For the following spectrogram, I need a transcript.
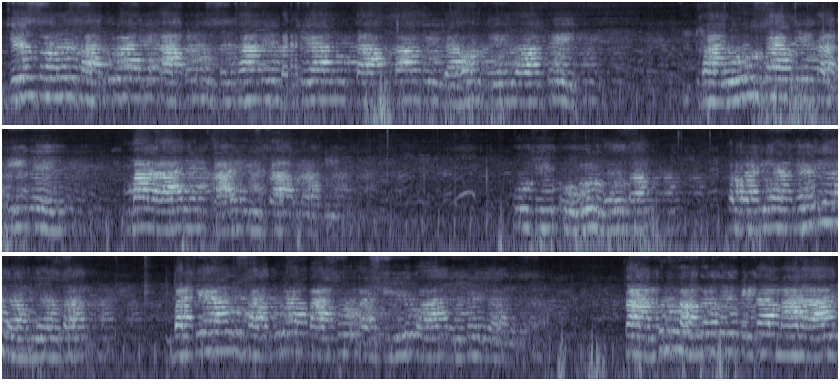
ਜਿਸ ਸਮੇਂ ਸਤਿਗੁਰਾਂ ਨੇ ਆਪਣੇ ਸਿੱਖਾਂ ਦੇ ਬੱਚਿਆਂ ਨੂੰ ਤਾਕਤਾਂ ਦੇ ਜੋਹਰ ਦੇਣ ਵਾਸਤੇ ਖਡੂਰ ਸਾਹਿਬ ਦੀ ਧਰਤੀ ਤੇ ਮਹਾਰਾਜ ਨੇ ਖਾੜੇ ਦੀ ਸਥਾਪਨਾ ਕੀਤੀ। ਉੱਥੇ ਕੋਲ ਹੁੰਦੇ ਸਨ, ਕਬੱਡੀਆਂ ਖੇਡੀਆਂ ਜਾਂਦੀਆਂ ਸਨ। ਬੱਚਿਆਂ ਨੂੰ ਸਤਿਗੁਰਾਂ ਪਾਸੋਂ ਆਸ਼ੀਰਵਾਦ ਦਿੱਤੇ ਜਾਂਦੇ ਸਨ। ਧੰਨ ਗੁਰੂ ਅੰਗਦ ਦੇ ਪਿਤਾ ਮਹਾਰਾਜ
